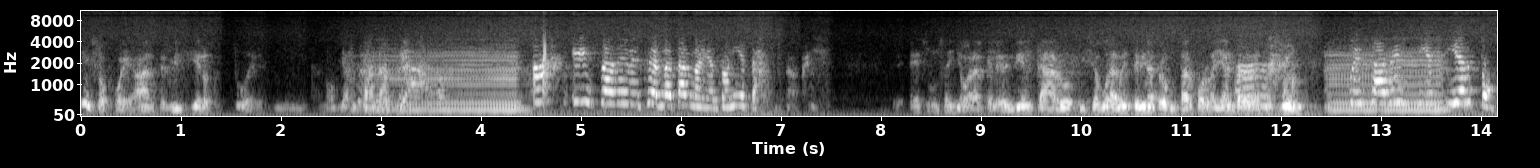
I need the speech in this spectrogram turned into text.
Eso fue antes, mi cielo. Tú eres mi única novia. Palabra. Claro. Ah, esa debe ser la tal María Antonieta. Ay, Es un señor al que le vendí el carro y seguramente vino a preguntar por la llanta de refacción. Pues a ver si es cierto.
